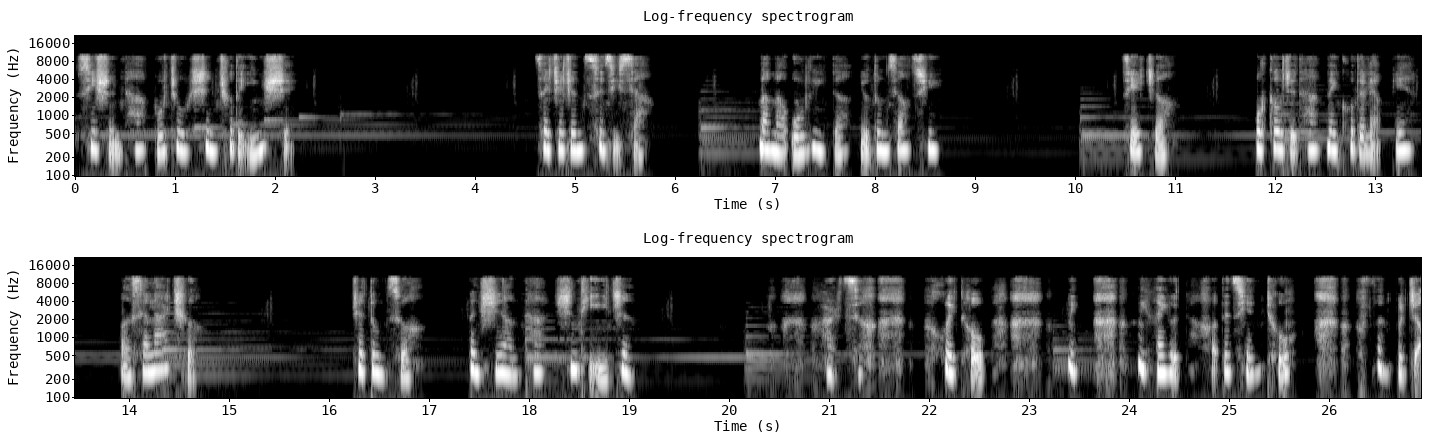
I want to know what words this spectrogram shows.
吸吮他不住渗出的饮水。在这阵刺激下，妈妈无力的扭动娇躯。接着，我勾着她内裤的两边，往下拉扯。这动作，顿时让她身体一震。儿子，回头吧，你，你还有大好的前途，犯不着。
